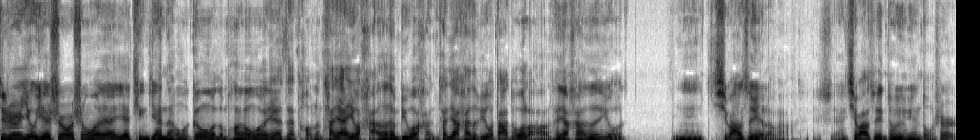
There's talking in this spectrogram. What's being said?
其实有些时候生活的也挺艰难。我跟我的朋友，我也在讨论。他家有孩子，他比我孩，他家孩子比我大多了啊。他家孩子有，嗯，七八岁了吧，七八岁都有人懂事了。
